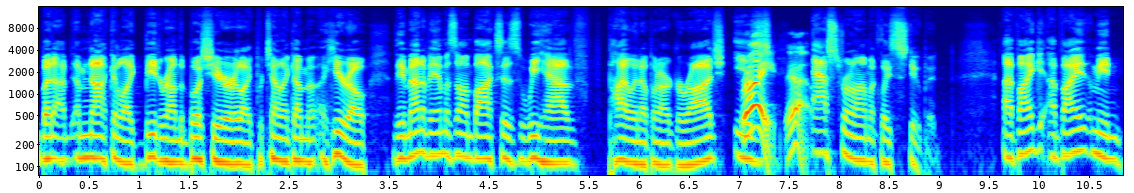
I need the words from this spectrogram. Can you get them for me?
But I'm, I'm not gonna like beat around the bush here or like pretend like I'm a hero. The amount of Amazon boxes we have piling up in our garage is Right, yeah. astronomically stupid. If I if I I mean.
